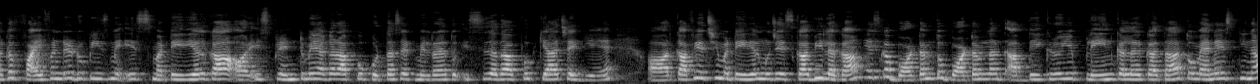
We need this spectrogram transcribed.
मतलब फाइव हंड्रेड रुपीज़ में इस मटेरियल का और इस प्रिंट में अगर आपको कुर्ता सेट मिल रहा है तो इससे ज़्यादा आपको क्या चाहिए है? और काफ़ी अच्छी मटेरियल मुझे इसका भी लगा। इसका बॉटम तो बॉटम ना आप देख रहे हो, ये प्लेन कलर का था। तो मैंने इसकी ना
